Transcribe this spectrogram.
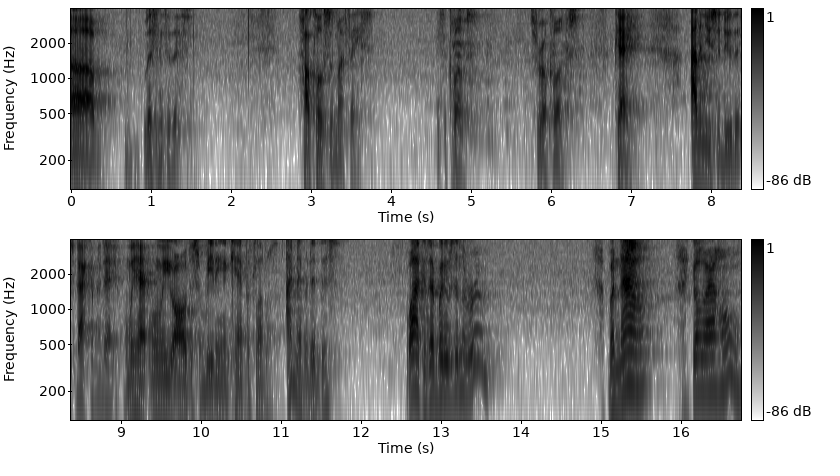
Uh, listen to this. How close is my face? Is it close? It's real close. Okay. I didn't used to do this back in the day. When we, had, when we all just were meeting in campus levels, I never did this. Why? Because everybody was in the room. But now, y'all are at home,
